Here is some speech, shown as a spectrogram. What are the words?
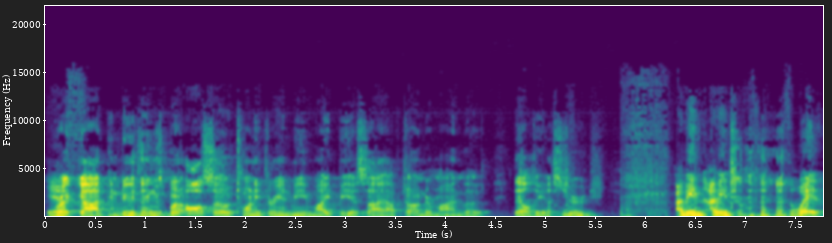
if, right, God can do things, but also 23andMe might be a psyop to undermine the, the LDS hmm. church. I mean, I mean, the way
